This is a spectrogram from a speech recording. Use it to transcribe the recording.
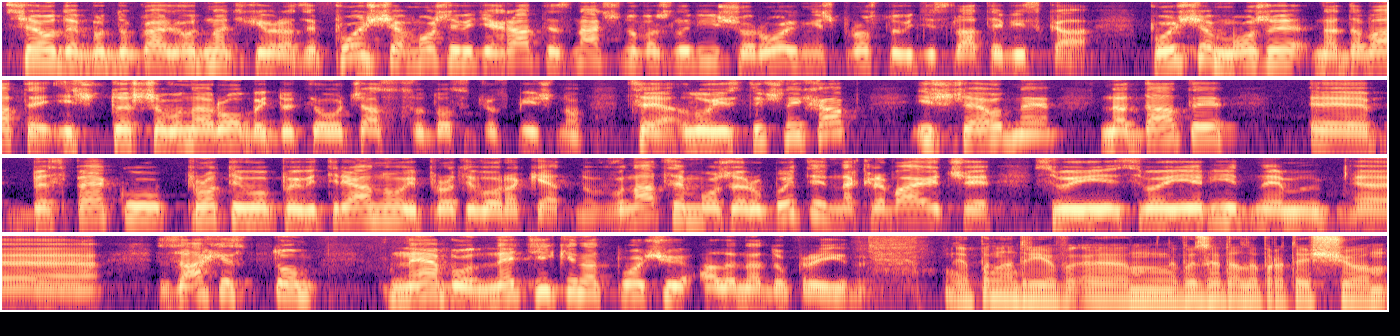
ще одне бо одна тільки фраза. Польща може відіграти значно важливішу роль ніж просто відіслати війська. Польща може надавати і те, що вона робить до цього часу досить успішно. Це логістичний хаб, і ще одне надати. Е, Безпеку противоповітряну і противоракетну. Вона це може робити, накриваючи свої, своєрідним е, захистом небо не тільки над Польщею, але над Україною. Пане Андрію, е, ви згадали про те, що,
